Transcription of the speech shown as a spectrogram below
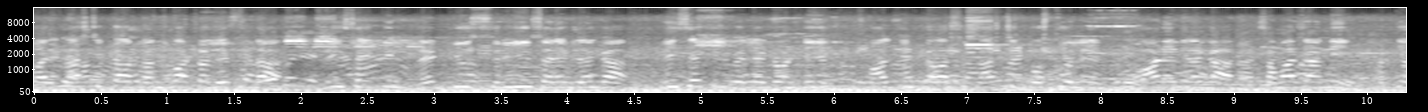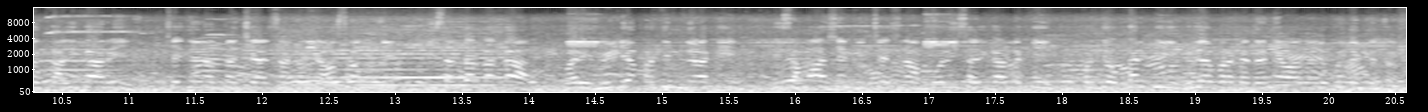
మరి ప్లాస్టిక్ కవర్లు అందుబాటులో లేకుండా రీసైకిల్ రెడ్యూస్ రీయూస్ అనే విధంగా రీసైకిల్ వెళ్ళేటువంటి పాలిథిన్ కవర్స్ ప్లాస్టిక్ వస్తువుల్ని వాడే విధంగా సమాజాన్ని ప్రతి ఒక్క అధికారి చైతన్యవంతం చేయాల్సినటువంటి అవసరం ఉంది. ఈ సందర్భంగా మరి మీడియా ప్రతినిధులకి ఈ సమావేశానికి ఇచ్చేసిన పోలీస్ అధికారులకి ప్రతి ఒక్కరికి హృదయపూర్వక ధన్యవాదాలు. కృతజ్ఞతలు.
